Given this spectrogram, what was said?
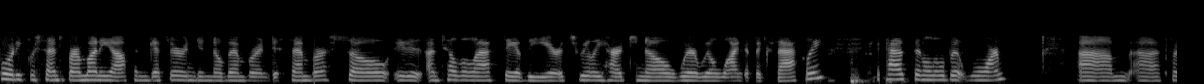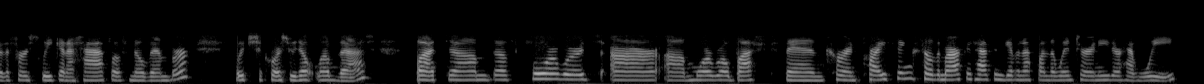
40% of our money often gets earned in November and December. So until the last day of the year, it's really hard to know where we'll wind up exactly. It has been a little bit warm um, uh, for the first week and a half of November, which of course we don't love that. But um, the forwards are uh, more robust than current pricing, so the market hasn't given up on the winter, and neither have we.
